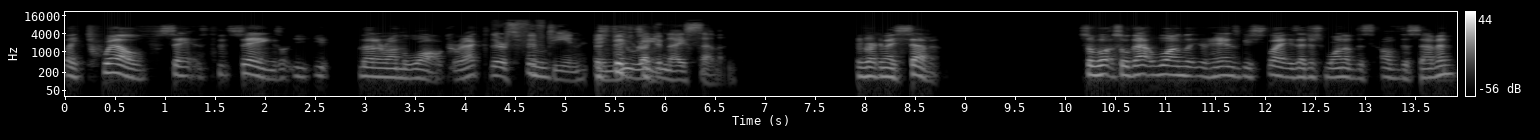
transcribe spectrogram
like twelve say, sayings you, you, that are on the wall. Correct? There's 15, There's and you recognize seven. You recognize seven. So what? So that one, let your hands be slight. Is that just one of the of the seven?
